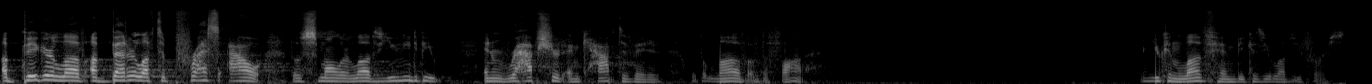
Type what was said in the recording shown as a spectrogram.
a bigger love, a better love to press out those smaller loves. You need to be enraptured and captivated with the love of the Father. And you can love him because he loved you first.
